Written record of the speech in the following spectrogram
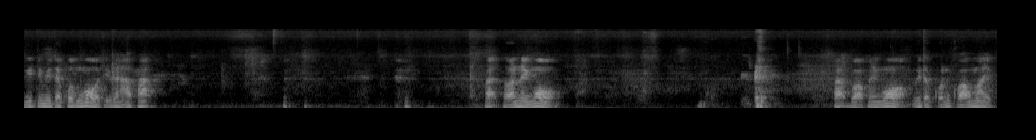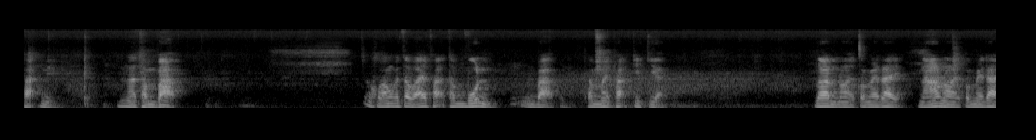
นี่จะมีแต่ความโง่ที่ไปหาพระ พระสอนให้โง่ พระบอกให้โง่มีแต่ขนของมาให้พระนี่มาทำบาป ของไปถวายพระทำบุญบาปทำให้พระขี้เกียจร้อนหน่อยก็ไม่ได้ หนาวหน่อยก็ไม่ได้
